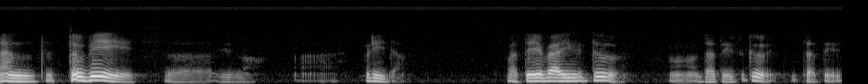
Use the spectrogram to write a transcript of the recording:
And to be is, uh, you know, uh, freedom. Whatever you do, uh, that is good. That is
